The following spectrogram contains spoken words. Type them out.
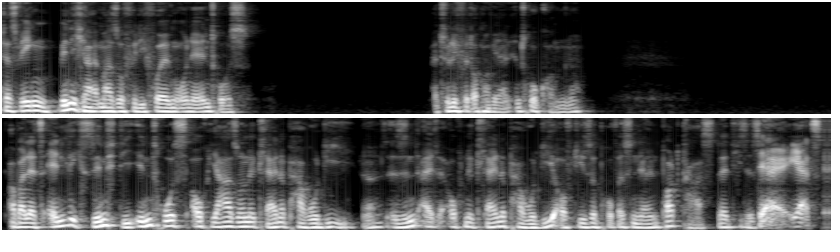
deswegen bin ich ja immer so für die Folgen ohne Intros. Natürlich wird auch mal wieder ein Intro kommen, ne? aber letztendlich sind die Intros auch ja so eine kleine Parodie. Ne? Sie sind halt auch eine kleine Parodie auf diese professionellen Podcasts. Ne? Dieses, ja, jetzt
